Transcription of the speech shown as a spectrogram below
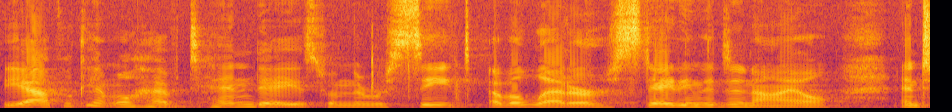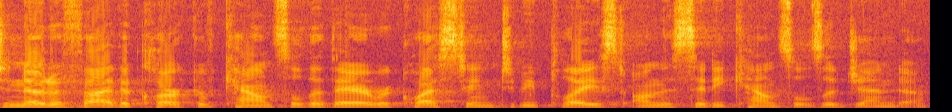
the applicant will have 10 days from the receipt of a letter stating the denial and to notify the clerk of council that they are requesting to be placed on the city council's agenda.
